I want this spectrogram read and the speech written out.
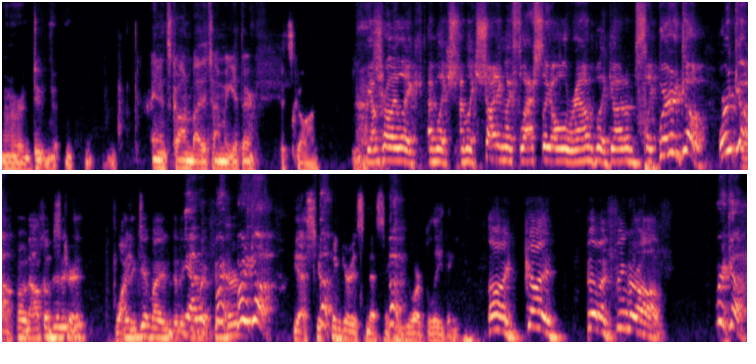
Or do, and it's gone by the time we get there. It's gone. Yeah, I'm probably like I'm like I'm like shining my flashlight all around. Like God, I'm just like, where'd it go? Where'd it go? Oh, Malcolm's did it- turn. Did, did it get my? Did it Yeah, get my where, finger? where'd it go? Yes, your finger is missing and you are bleeding. Oh my god! It bit my finger off. Where'd it go?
